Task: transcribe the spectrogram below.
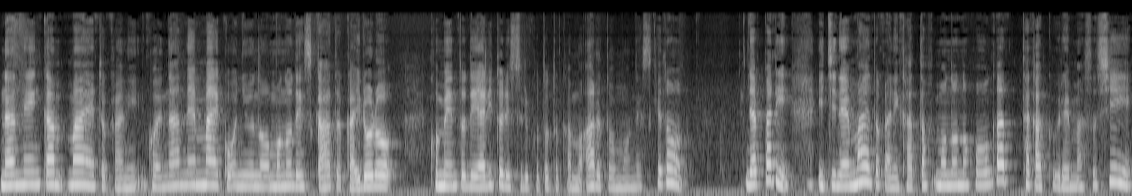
何年か前とかにこれ何年前購入のものですかとかいろいろコメントでやり取りすることとかもあると思うんですけどやっぱり1年前とかに買ったものの方が高く売れますし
